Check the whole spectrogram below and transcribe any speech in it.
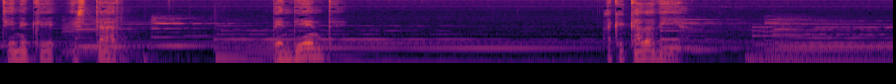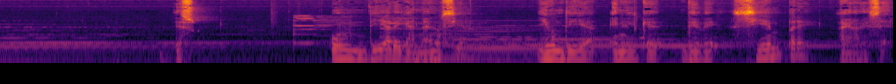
tiene que estar pendiente a que cada día es un día de ganancia y un día en el que debe siempre agradecer.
